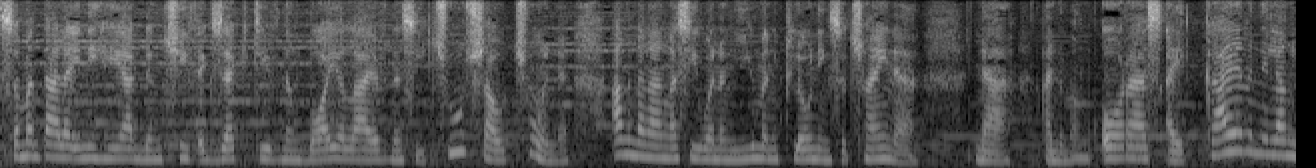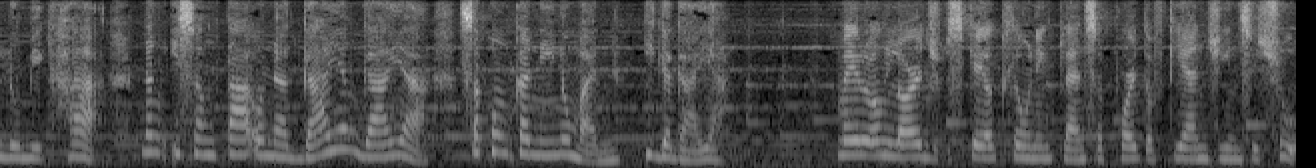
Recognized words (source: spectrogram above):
Samantala, inihayag ng Chief Executive ng Boy Alive na si Chu Xiaochun ang nangangasiwa ng human cloning sa China na anumang oras ay kaya na nilang lumikha ng isang tao na gayang-gaya sa kung kanino man igagaya. Mayroong large-scale cloning plan sa port of Tianjin si Chu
